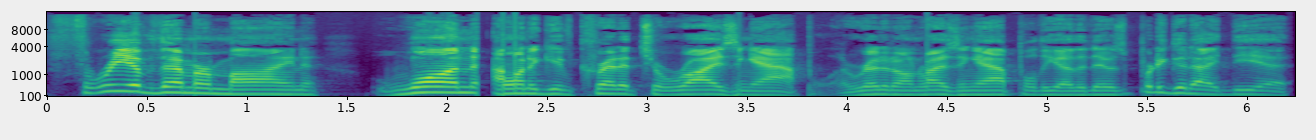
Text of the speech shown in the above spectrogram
Three of them are mine. One, I want to give credit to Rising Apple. I read it on Rising Apple the other day. It was a pretty good idea,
